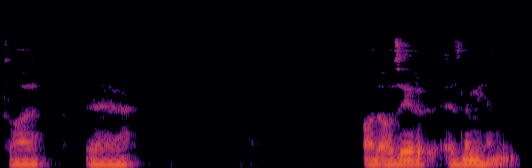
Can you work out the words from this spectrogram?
Szóval azért ez nem ilyen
